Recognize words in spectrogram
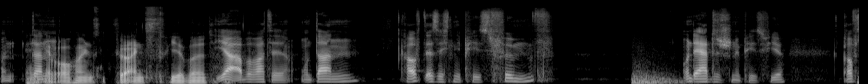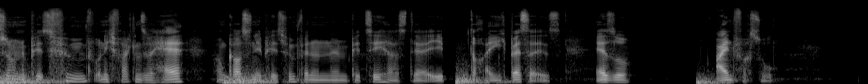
Und Ja, dann. ich habe auch eins für 1,4 bald. Ja, aber warte. Und dann kauft er sich eine PS5. Und er hatte schon eine PS4. Kauft sich noch eine PS5 und ich frage ihn so, hä, warum kaufst du eine PS5, wenn du einen PC hast, der eben doch eigentlich besser ist? Er so, einfach so.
